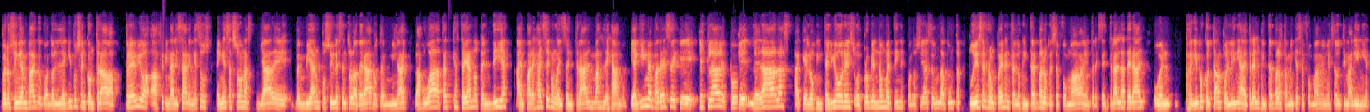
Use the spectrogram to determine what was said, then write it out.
Pero sin embargo, cuando el equipo se encontraba previo a, finalizar en, esos, en esas zonas ya de enviar un posible centro lateral o terminar la jugada, Tat Castellano tendía a emparejarse con el central más lejano. Y aquí me parece que, que es clave porque le da alas a que los interiores o el propio Hernán Martínez cuando siga segunda punta pudiesen romper entre los intervalos que se formaban entre central lateral o en los equipos que por línea de tres, los intervalos también que se formaban en esa última línea.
